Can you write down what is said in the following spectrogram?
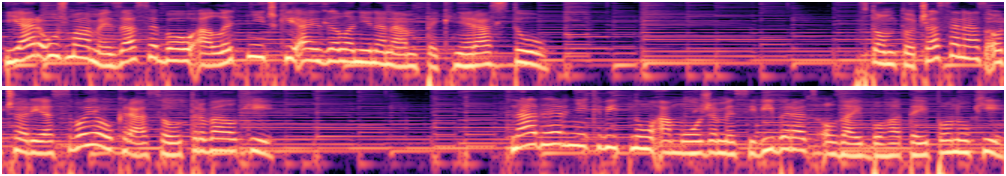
Jar už máme za sebou a letničky aj zelenina nám pekne rastú. V tomto čase nás očaria svojou krásou trvalky. Nádherne kvitnú a môžeme si vyberať z ozaj bohatej ponuky.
